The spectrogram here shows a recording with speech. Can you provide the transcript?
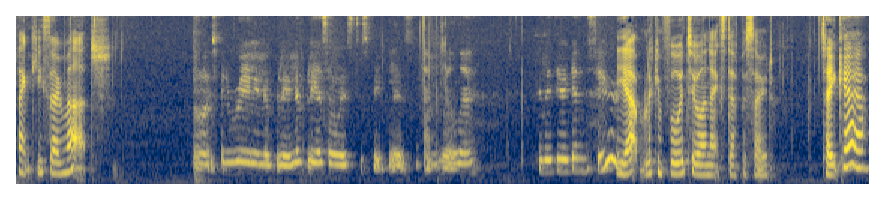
thank you so much. Oh, it's been really lovely. Lovely as always to speak, Liz. And we'll uh, be with you again soon. Yep, looking forward to our next episode. Take care.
